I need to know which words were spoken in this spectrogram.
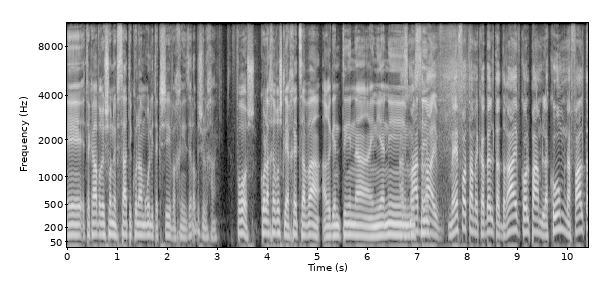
אה, את הקרב הראשון הפסדתי, כולם אמרו לי, תקשיב, אחי, זה לא בשבילך. פרוש. כל החבר'ה שלי אחרי צבא, ארגנטינה, עניינים. אז מה עושים- ה drive? מאיפה אתה מקבל את ה drive? כל פעם לקום, נפלת,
